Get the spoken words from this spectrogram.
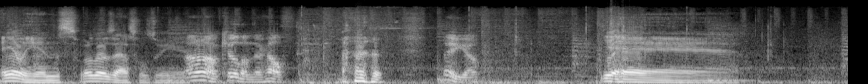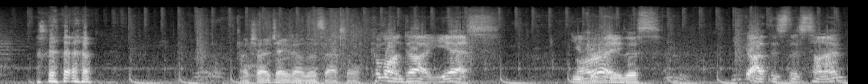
Aliens. What are those assholes doing I don't know, kill them, their health. There you go. Yeah. I'll try to take down this asshole. Come on, die. Yes. You All can right. do this. You got this this time.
